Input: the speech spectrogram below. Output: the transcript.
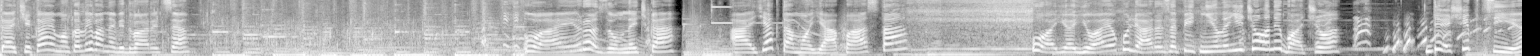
Та чекаємо, коли вона відвариться. Ой, розумничка. А як там моя паста? Ой-ой-ой, окуляри запітніли, нічого не бачу. Де щипці?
